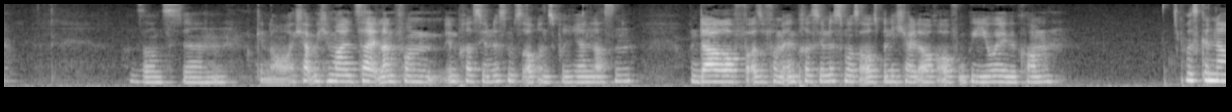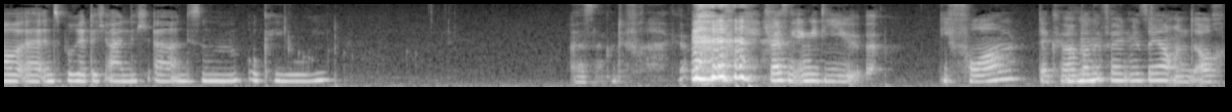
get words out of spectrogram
Ansonsten, genau, ich habe mich mal eine Zeit lang vom Impressionismus auch inspirieren lassen. Und darauf, also vom Impressionismus aus, bin ich halt auch auf Ukiyo-e gekommen. Was genau äh, inspiriert dich eigentlich äh, an diesem Ukiyo-e? Das ist eine gute Frage. ich weiß nicht, irgendwie die, die Form der Körper mhm. gefällt mir sehr und auch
